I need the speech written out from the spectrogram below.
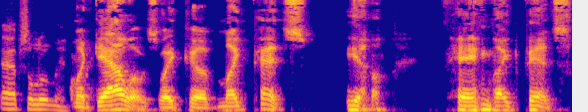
Absolutely. A gallows, like uh, Mike Pence. You know, hang Mike Pence.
